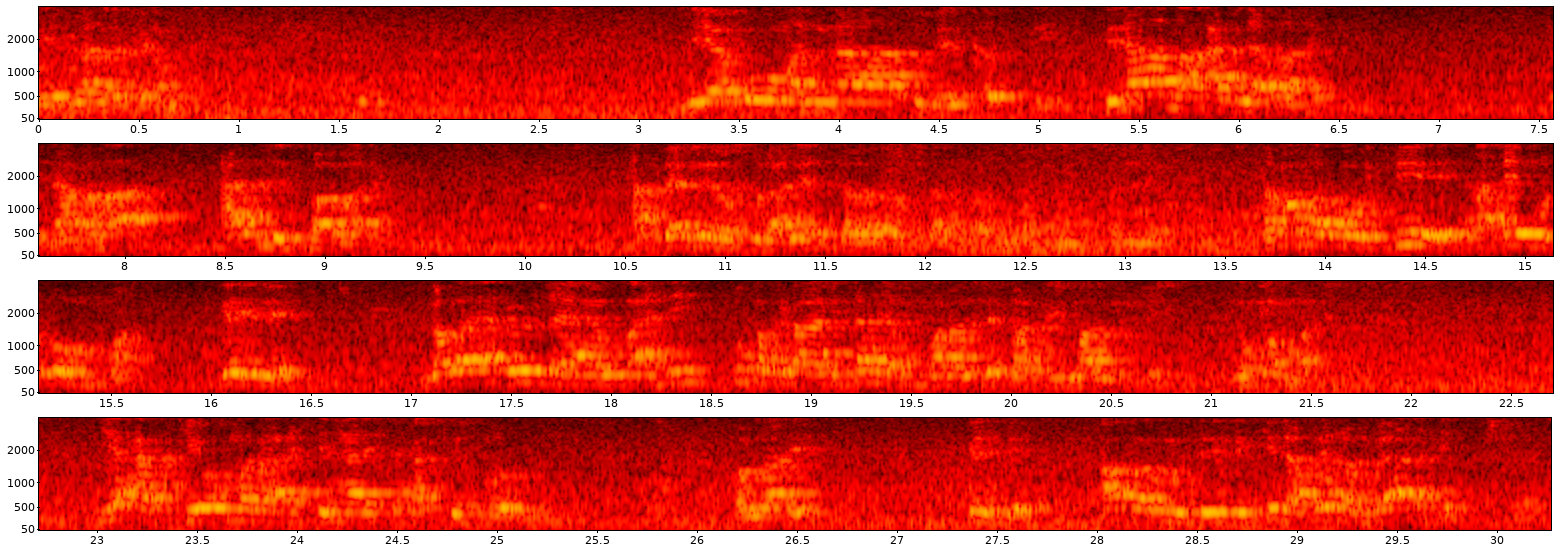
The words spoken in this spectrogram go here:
ميزان الكلام ليقوم الناس بالقسط. سنام عدل بانك سنامها عدل الطابانك حتى اللي الرسول عليه الصلاة والسلام. تما فرموتي رحيم الأمة. قلت قبا يحل لها وعدي تبكر على تهي مرة اللي بري مال نمم يحكي يوم عسنا يسحكي يتمر والله كيف أفر متين كده بين امبارح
